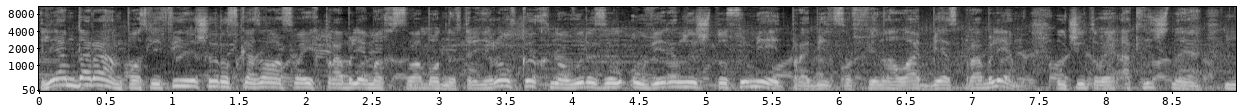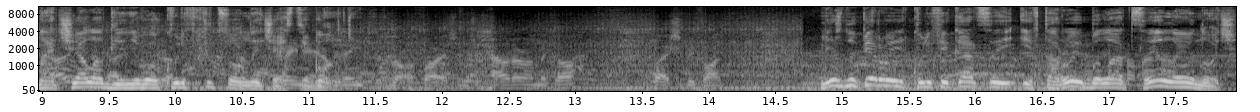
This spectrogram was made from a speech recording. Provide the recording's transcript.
Лиам Даран после финиша рассказал о своих проблемах в свободных тренировках, но выразил уверенность, что сумеет пробиться в финал А без проблем, учитывая отличное начало для него квалификационной части гонки. Между первой квалификацией и второй была целая ночь.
